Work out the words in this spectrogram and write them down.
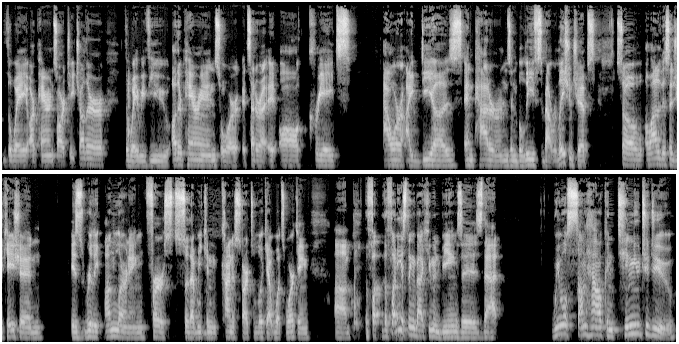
the way our parents are to each other, the way we view other parents or et cetera, it all creates our ideas and patterns and beliefs about relationships. So a lot of this education is really unlearning first so that we can kind of start to look at what's working. Um, the, fu- the funniest thing about human beings is that we will somehow continue to do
